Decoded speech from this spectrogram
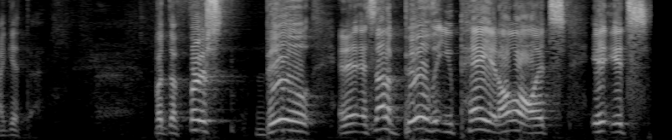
I get that. But the first bill, and it's not a bill that you pay at all. It's it, it's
